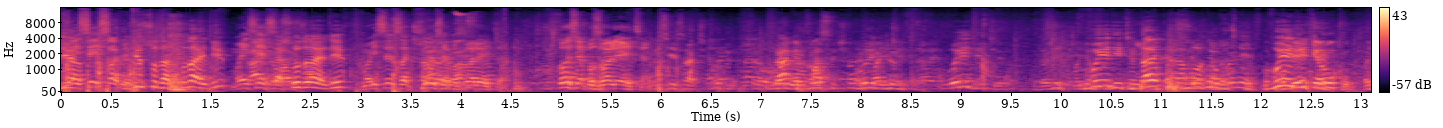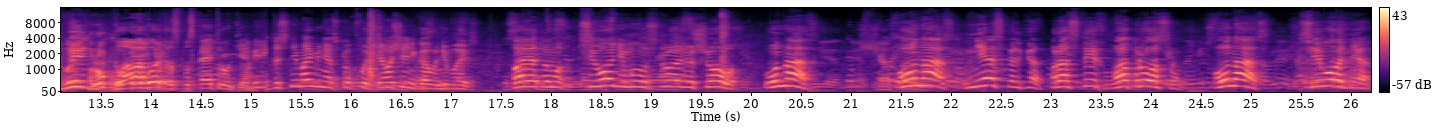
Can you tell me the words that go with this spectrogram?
Моисей Сакович, Иди сюда, сюда иди. Моисей Сакович, Сюда иди. Моисей себе позволяете? Что себе позволяете? Выйдите. Выйдите, дайте работу. Выйдите. руку. Выйдите. Глава города распускает руки. Да снимай меня сколько хочешь, я вообще никого не боюсь. Поэтому сегодня мы устроили шоу. У нас, у нас несколько простых вопросов. У нас сегодня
